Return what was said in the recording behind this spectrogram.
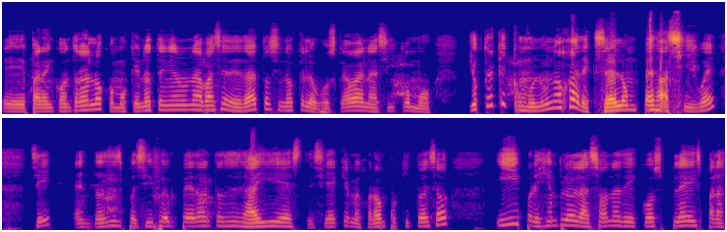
eh, para encontrarlo como que no tenían una base de datos, sino que lo buscaban así como, yo creo que como en una hoja de Excel, un pedo así, güey, ¿sí? Entonces, pues sí fue un pedo, entonces ahí este sí hay que mejorar un poquito eso. Y por ejemplo, la zona de cosplays, para,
